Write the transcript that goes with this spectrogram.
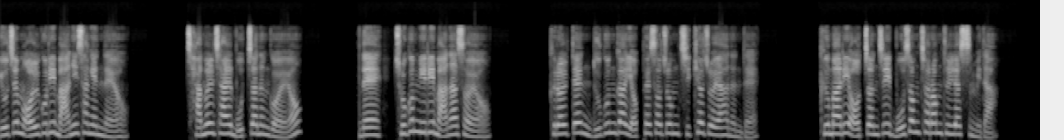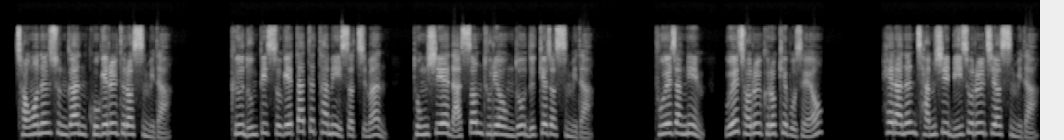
요즘 얼굴이 많이 상했네요. 잠을 잘 못 자는 거예요? 네, 조금 일이 많아서요. 그럴 땐 누군가 옆에서 좀 지켜줘야 하는데. 그 말이 어쩐지 모성처럼 들렸습니다. 정원은 순간 고개를 들었습니다. 그 눈빛 속에 따뜻함이 있었지만 동시에 낯선 두려움도 느껴졌습니다. 부회장님, 왜 저를 그렇게 보세요? 헤라는 잠시 미소를 지었습니다.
